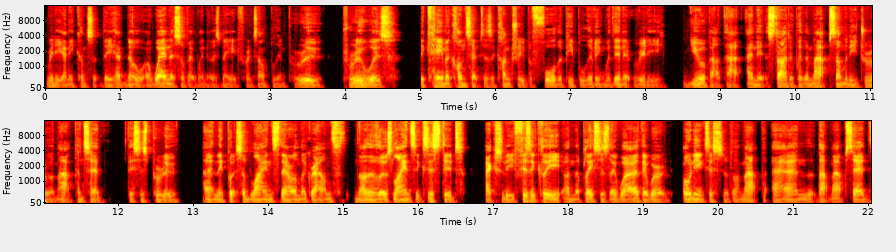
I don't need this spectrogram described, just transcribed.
really any concept. They had no awareness of it when it was made. For example, in Peru, Peru was became a concept as a country before the people living within it really knew about that. And it started with a map. Somebody drew a map and said, "This is Peru," and they put some lines there on the ground. None of those lines existed actually physically on the places they were. They were only existed on a map, and that map said,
